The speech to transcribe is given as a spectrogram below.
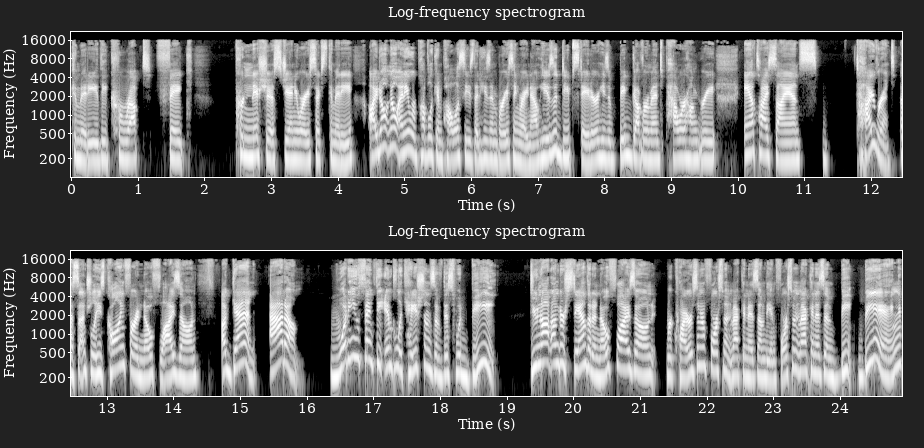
committee, the corrupt, fake, pernicious January 6th committee. I don't know any Republican policies that he's embracing right now. He is a deep stater. He's a big government, power hungry, anti science tyrant. Essentially, he's calling for a no fly zone. Again, Adam, what do you think the implications of this would be? Do you not understand that a no fly zone requires an enforcement mechanism? The enforcement mechanism be- being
